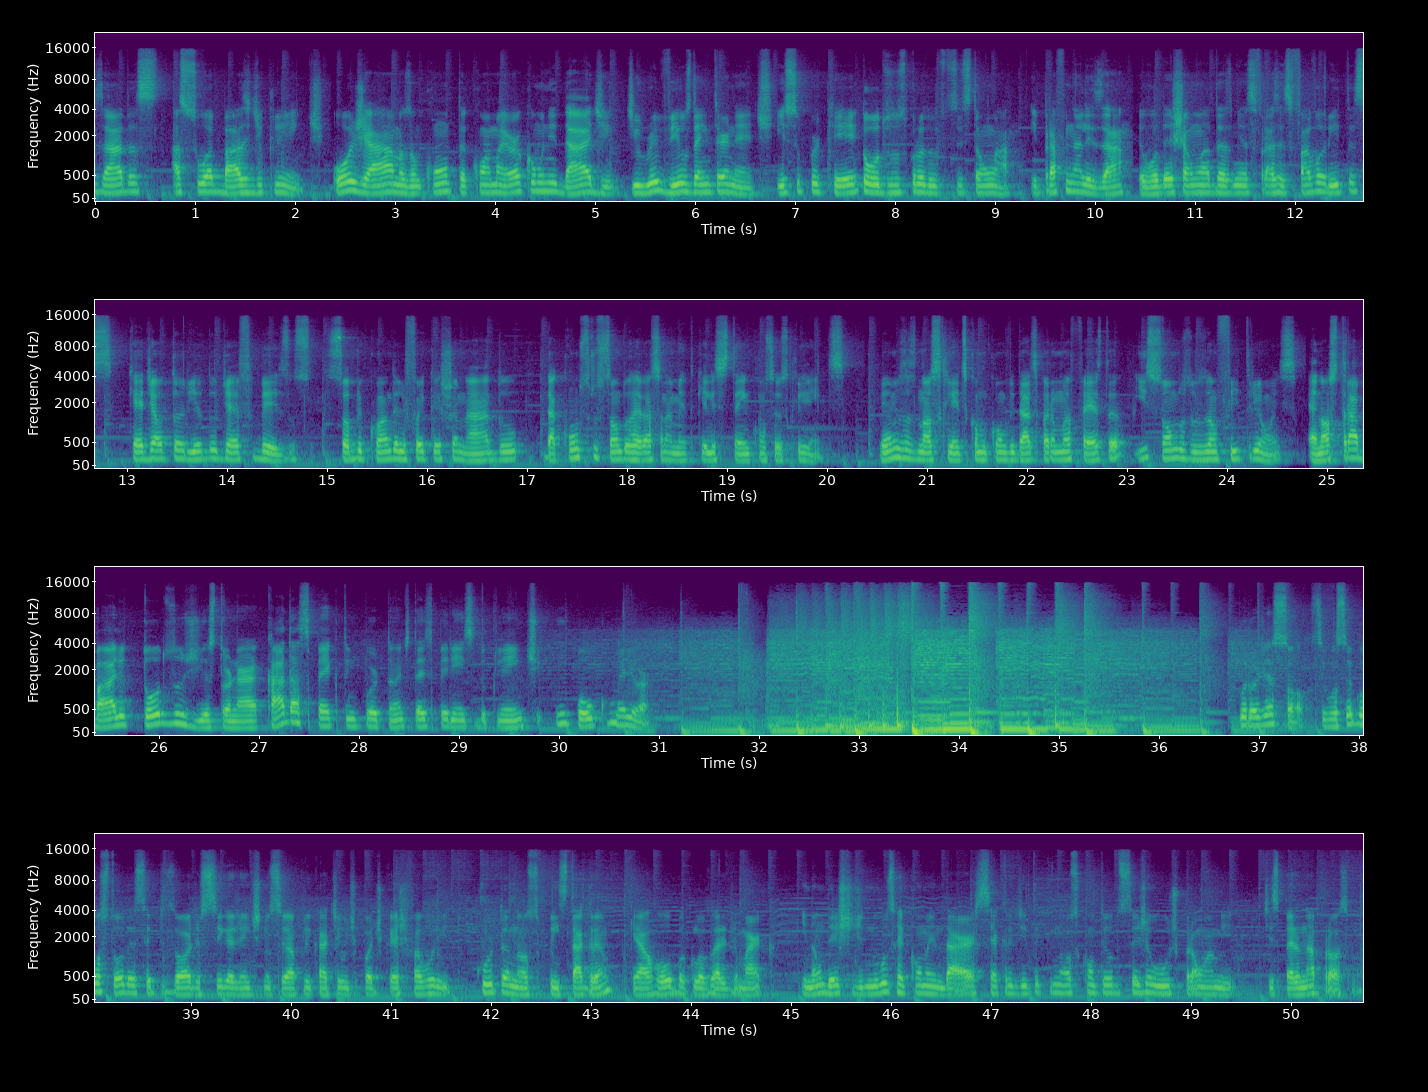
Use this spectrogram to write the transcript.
personalizadas à sua base de cliente. Hoje a Amazon conta com a maior comunidade de reviews da internet. Isso porque todos os produtos estão lá. E para finalizar, eu vou deixar uma das minhas frases favoritas, que é de autoria do Jeff Bezos, sobre quando ele foi questionado da construção do relacionamento que eles têm com seus clientes. Vemos os nossos clientes como convidados para uma festa e somos os anfitriões. É nosso trabalho todos os dias tornar cada aspecto importante da experiência do cliente um pouco melhor. Por hoje é só. Se você gostou desse episódio, siga a gente no seu aplicativo de podcast favorito. Curta nosso Instagram, que é arroba de marca, e não deixe de nos recomendar se acredita que nosso conteúdo seja útil para um amigo. Te espero na próxima.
